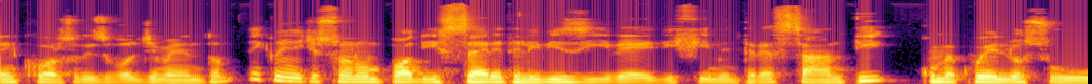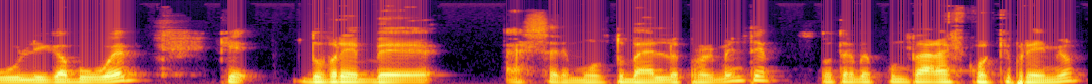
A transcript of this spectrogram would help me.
in, corso di svolgimento. E quindi ci sono un po' di serie televisive e di film interessanti come quello su Ligabue che dovrebbe essere molto bello e probabilmente potrebbe puntare anche qualche premio.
